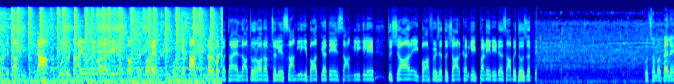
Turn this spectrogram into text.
लातूर के साथ। जहाँ वो जो ट्राई होने वाला रेडियंस का उसमें सोहेल उनके साथ नरवत बताया लातूर और अब चलिए सांगली की बात करते हैं। सांगली के लिए तुषार एक बार फिर से तुषार खड़के एक बड़े रेडर साबित हो सकते कुछ समय पहले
